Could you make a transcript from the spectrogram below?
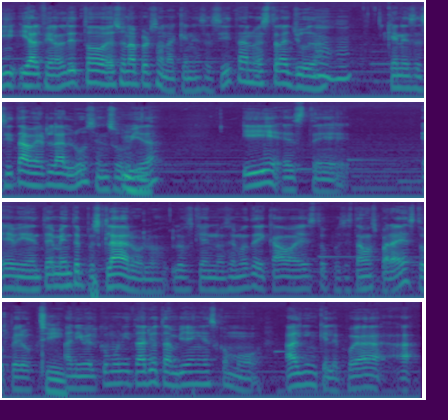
Y, y, al final de todo es una persona que necesita nuestra ayuda, que necesita ver la luz en su vida. Y este evidentemente, pues claro, los que nos hemos dedicado a esto, pues estamos para esto, pero a nivel comunitario también es como alguien que le pueda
